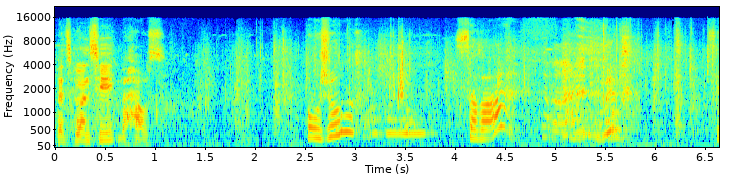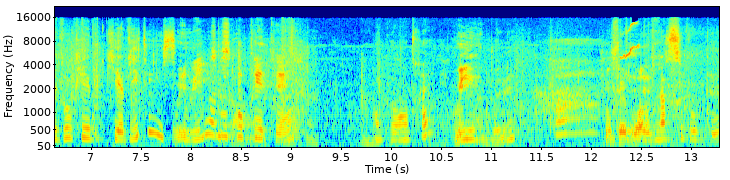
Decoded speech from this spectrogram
Let's go and see the house. Bonjour. Ça va? Ça va. C'est vous qui, qui habitez ici? Oui, on est propriétaire. On peut rentrer? Oui, venez. Je vous fais voir. Merci beaucoup.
